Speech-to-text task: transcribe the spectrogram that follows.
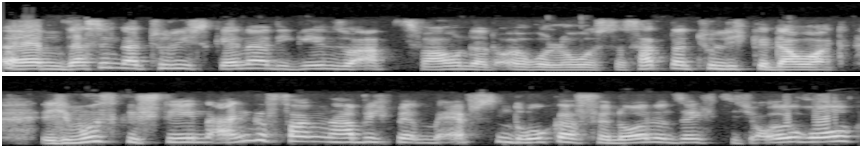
Ähm, das sind natürlich Scanner, die gehen so ab 200 Euro los. Das hat natürlich gedauert. Ich muss gestehen, stehen. Angefangen habe ich mit einem Epson-Drucker für 69 Euro,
